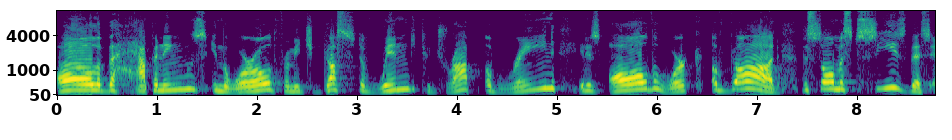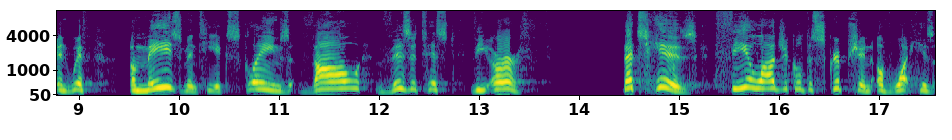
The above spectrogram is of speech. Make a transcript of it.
All of the happenings in the world, from each gust of wind to drop of rain, it is all the work of God. The psalmist sees this, and with amazement he exclaims, Thou visitest the earth. That's his theological description of what his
